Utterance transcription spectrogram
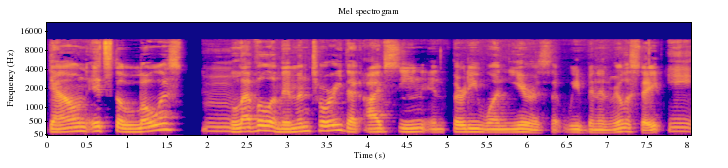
down. It's the lowest Mm, level of inventory that I've seen in 31 years that we've been in real estate. yeah.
